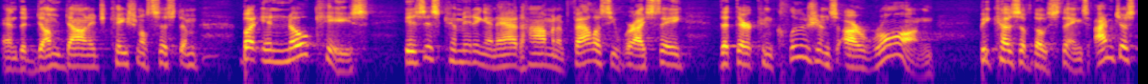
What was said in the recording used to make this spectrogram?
and the dumbed down educational system. But in no case is this committing an ad hominem fallacy where I say that their conclusions are wrong because of those things. I'm just,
